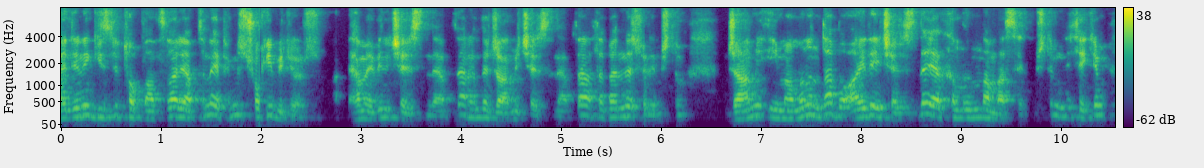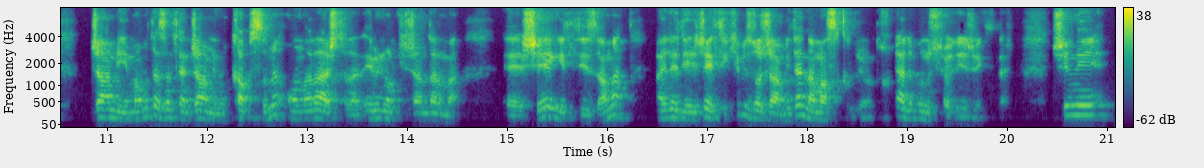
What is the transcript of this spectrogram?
Ailenin gizli toplantılar yaptığını hepimiz çok iyi biliyoruz. Hem evin içerisinde yaptılar hem de cami içerisinde yaptılar. Hatta ben ne söylemiştim? Cami imamının da bu aile içerisinde yakınlığından bahsetmiştim. Nitekim cami imamı da zaten caminin kapısını onlara açtılar. Emin ol ki jandarma e, şeye gittiği zaman aile diyecekti ki biz o camide namaz kılıyorduk. Yani bunu söyleyecektiler. Şimdi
